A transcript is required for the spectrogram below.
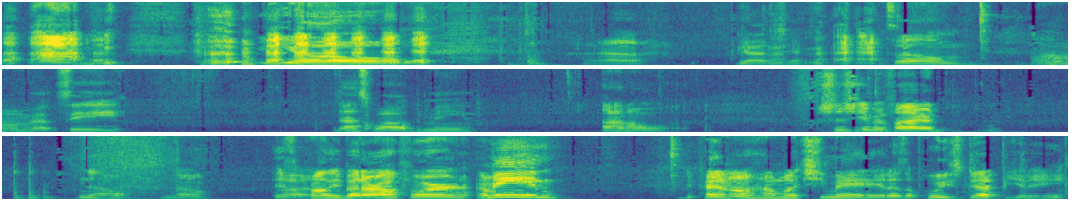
Yo. Uh, gotcha. So, oh, let's see. That's wild to me. I don't. Should she have been fired? No. no. Is Uh, it probably better off for her? I mean, depending on how much she made as a police deputy.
